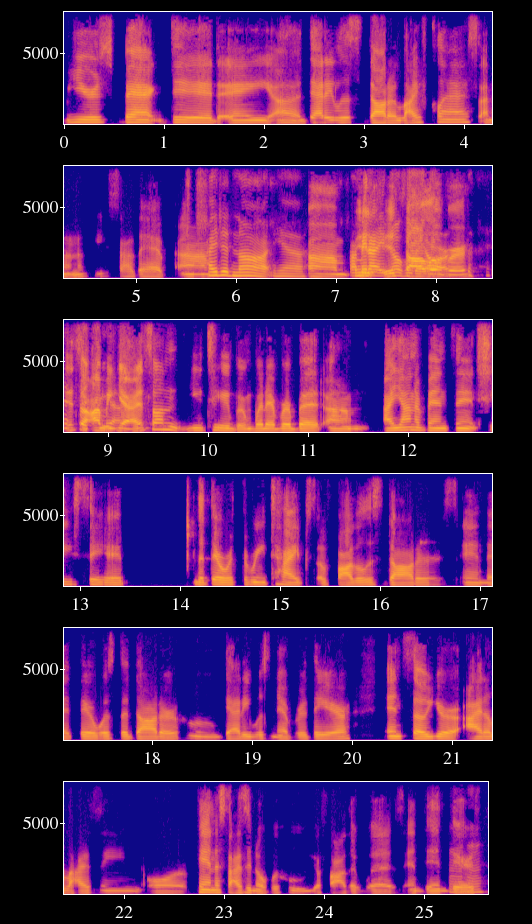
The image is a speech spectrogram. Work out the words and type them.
years back did a uh, daddyless daughter life class. I don't know if you saw that. Um, I did not. Yeah. Um, I mean, it, I know it's all over. It's. I mean, yeah. yeah. it's on YouTube and whatever. But um, Iyanla Vanzant, she said that there were three types of fatherless daughters, and that there was the daughter who daddy was never there. And so you're idolizing or fantasizing over who your father was. And then there's mm-hmm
